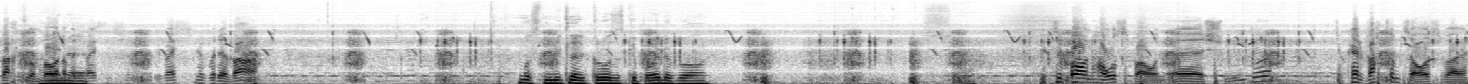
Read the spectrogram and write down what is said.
Wachturm bauen, aber ich weiß, nicht, ich weiß nicht mehr, wo der war. Ich muss ein mittelgroßes Gebäude bauen. Bitte bauen, Haus bauen. Äh, Schmiede? Ich habe keinen Wachturm zur Auswahl.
